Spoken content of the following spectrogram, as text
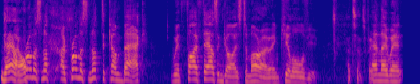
Now, I promise not. I promise not to come back with five thousand guys tomorrow and kill all of you. that sounds fair. And they went,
